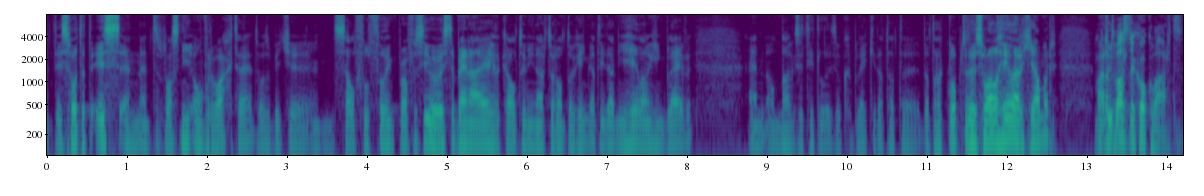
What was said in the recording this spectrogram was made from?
het is wat het is. En, en het was niet onverwacht. Hè. Het was een beetje een self-fulfilling prophecy. We wisten bijna eigenlijk al toen hij naar Toronto ging dat hij daar niet heel lang ging blijven. En ondanks de titel is ook gebleken dat dat, eh, dat, dat klopte. Dus wel heel erg jammer. Maar het was de gok waard.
